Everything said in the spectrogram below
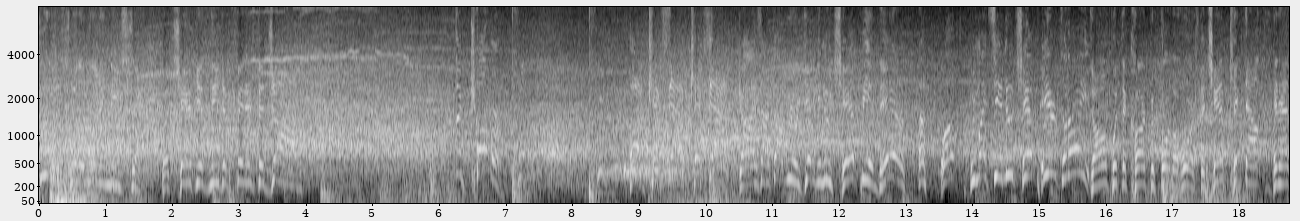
Flush with a running knee strike. But champions need to finish the job. Guys, I thought we were getting a new champion there. Well, we might see a new champ here tonight. Don't put the cart before the horse. The champ kicked out and has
